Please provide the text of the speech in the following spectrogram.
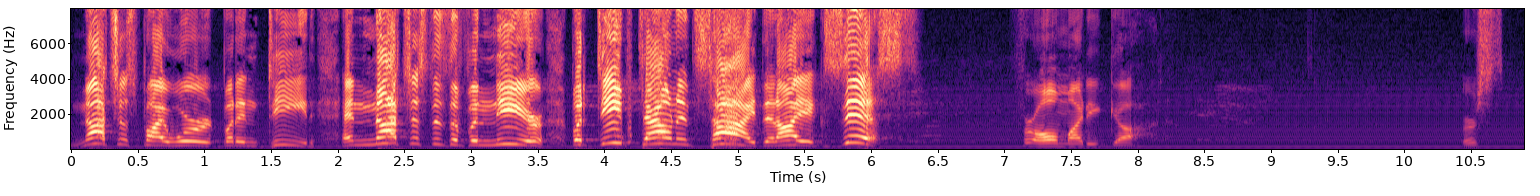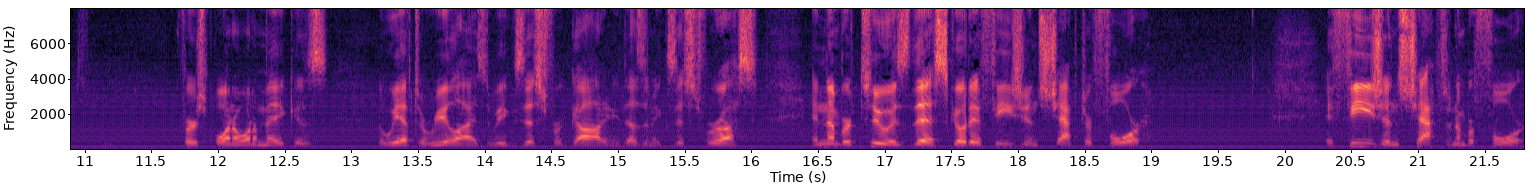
not just by word, but in deed, and not just as a veneer, but deep down inside that I exist for Almighty God. First, first point I want to make is that we have to realize that we exist for God and He doesn't exist for us. And number two is this go to Ephesians chapter 4. Ephesians chapter number 4.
